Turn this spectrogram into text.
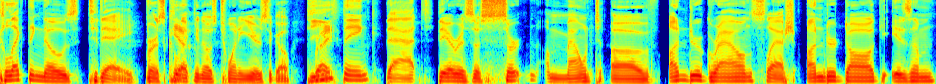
collecting those today versus Yeah. collecting those 20 years ago. Do you think that there is a certain amount of underground slash underdogism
